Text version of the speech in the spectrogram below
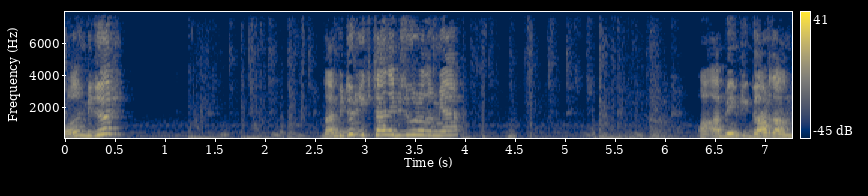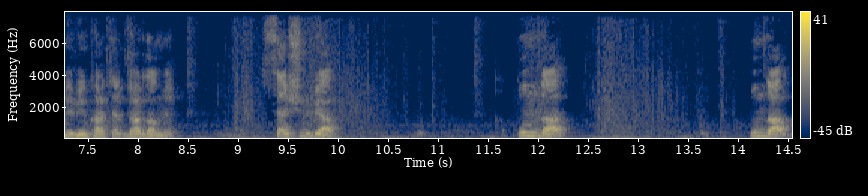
Oğlum bir dur. Lan bir dur iki tane bizi vuralım ya. Aa benimki guard almıyor. Benim karakter guard almıyor. Sen şunu bir al. Bunu da. Bunu da.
